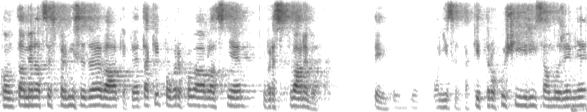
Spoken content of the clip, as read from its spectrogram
kontaminace z první světové války. To je taky povrchová vlastně vrstva, nebo ty, oni se taky trochu šíří samozřejmě,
